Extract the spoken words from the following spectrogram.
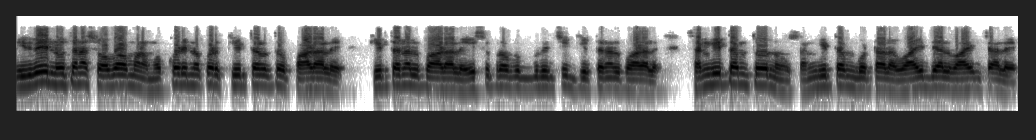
ఇదివే నూతన స్వభావం మనం. ఒక్కడినొక్కడు కీర్తనలతో పాడాలి. కీర్తనలు పాడాలి. యేసుప్రభు గురించి కీర్తనలు పాడాలి. సంగీతంతోను సంగీతం కొట్టాలి వాయిద్యాలు వాయించాలి.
